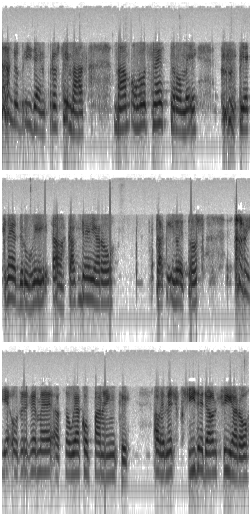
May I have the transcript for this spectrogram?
dobrý den, prosím vás. Mám ovocné stromy, pěkné druhy a každé jaro, tak i letos je ořežeme a jsou jako panenky. Ale než přijde další jaro,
